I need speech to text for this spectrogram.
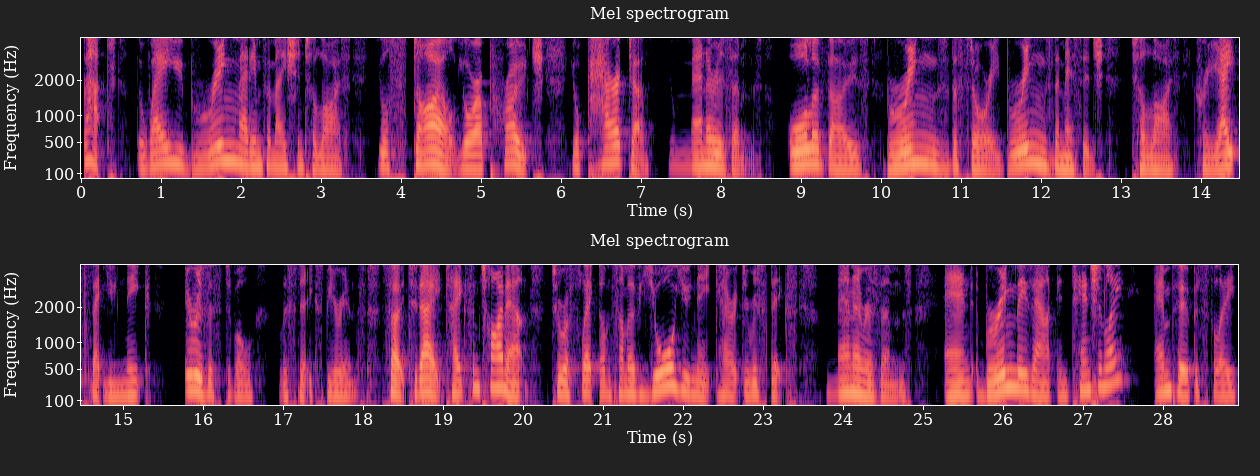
but the way you bring that information to life, your style, your approach, your character, your mannerisms, all of those brings the story, brings the message to life, creates that unique, irresistible listener experience. So today, take some time out to reflect on some of your unique characteristics, mannerisms, and bring these out intentionally and purposefully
